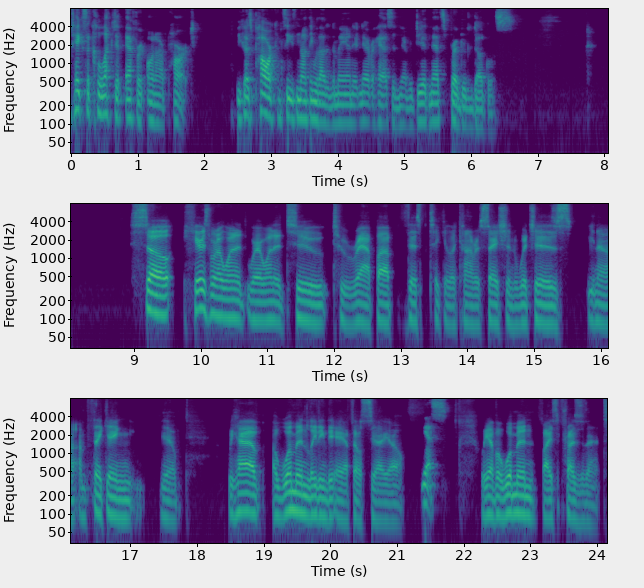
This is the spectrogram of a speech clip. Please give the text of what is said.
takes a collective effort on our part because power concedes nothing without a demand. It never has, and never did. And that's Frederick Douglass. So here's what I wanted where I wanted to to wrap up this particular conversation, which is, you know, I'm thinking, you know, we have a woman leading the AFL-CIO. Yes. We have a woman vice president.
